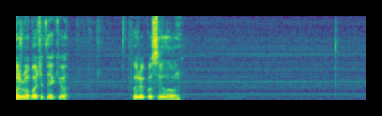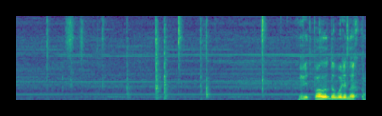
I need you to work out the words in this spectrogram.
Можемо бачити, як його перекосило. он. Відпало доволі легко.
